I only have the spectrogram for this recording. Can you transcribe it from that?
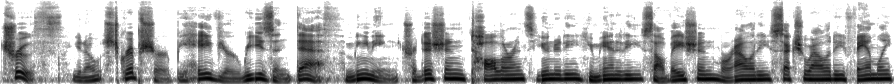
truth, you know, scripture, behavior, reason, death, meaning, tradition, tolerance, unity, humanity, salvation, morality, sexuality, family.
